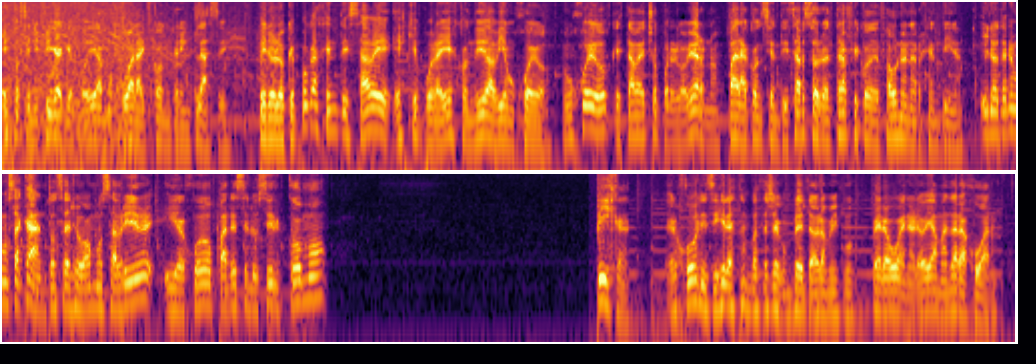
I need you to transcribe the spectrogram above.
Esto significa que podíamos jugar al contra en clase. Pero lo que poca gente sabe es que por ahí escondido había un juego. Un juego que estaba hecho por el gobierno para concientizar sobre el tráfico de fauna en Argentina. Y lo tenemos acá, entonces lo vamos a abrir y el juego parece lucir como... Pija. El juego ni siquiera está en pantalla completa ahora mismo. Pero bueno, lo voy a mandar a jugar.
